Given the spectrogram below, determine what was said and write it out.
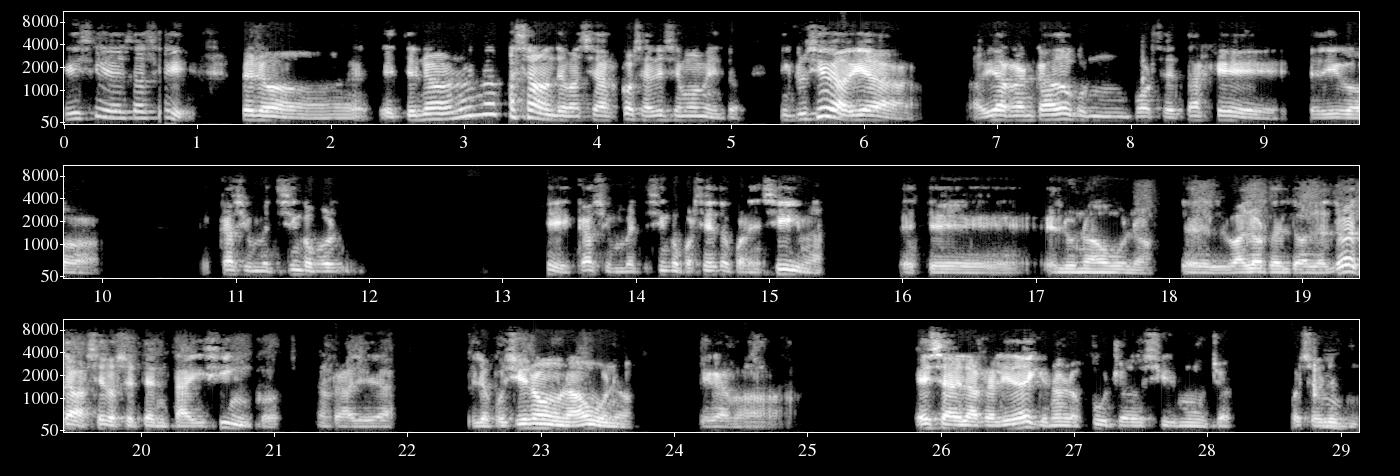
sí, sí, es así. Pero este, no, no, pasaron demasiadas cosas en ese momento. Inclusive había, había arrancado con un porcentaje, te digo, casi un 25%, por, sí, casi un 25% por encima, este, el 1 a 1, el valor del dólar. El dólar estaba a 0,75 en realidad, y lo pusieron 1 a 1 digamos. Esa es la realidad y que no lo escucho decir mucho. Por eso tengo,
